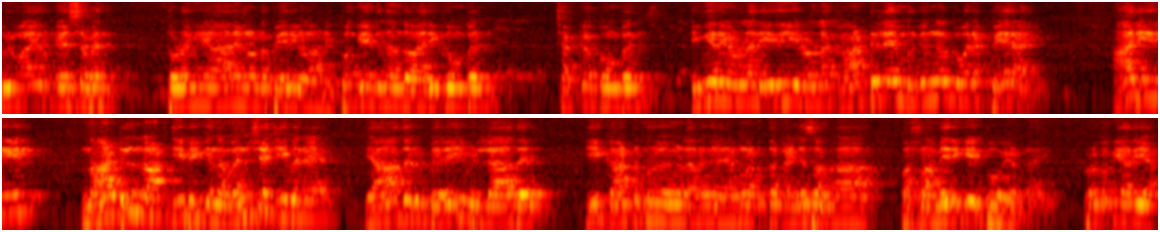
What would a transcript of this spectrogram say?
ഗുരുവായൂർ കേശവൻ തുടങ്ങിയ ആനകളുടെ പേരുകളാണ്. ഇപ്പം കേൾക്കുന്നത് എന്തോ അരിക്കൊമ്പൻ ചക്കക്കൊമ്പൻ ഇങ്ങനെയുള്ള രീതിയിലുള്ള കാട്ടിലെ മൃഗങ്ങൾക്ക് വരെ പേരായി. ആ രീതിയിൽ നാട്ടിൽ ജീവിക്കുന്ന മനുഷ്യജീവന് യാതൊരു വിലയുമില്ലാതെ ഈ കാട്ടുമൃഗങ്ങൾ ഇറങ്ങുക ഞങ്ങളടുത്ത കഴിഞ്ഞ വർഷം അമേരിക്കയിൽ പോവുകയുണ്ടായി. ഇവർക്കൊക്കെ അറിയാം.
